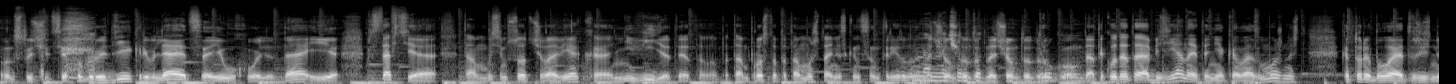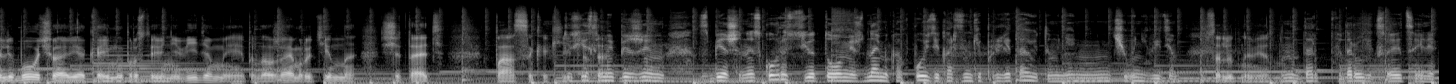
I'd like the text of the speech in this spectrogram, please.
он стучит себе по груди, кривляется и уходит, да, и представьте, там 800 человек э, не видят этого, потому, просто потому, что они сконцентрированы на, на чем-то, чем-то, на чем-то другом. другом, да. Так вот, эта обезьяна, это некая возможность, которая бывает в жизни любого человека, и мы просто ее не видим, и продолжаем рутинно считать пасы какие-то. То есть, если да. мы бежим с бешеной скоростью, то между нами, как в поезде, картинки пролетают, и мы ничего не видим. Абсолютно верно. Ну, по дороге к своей цели.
